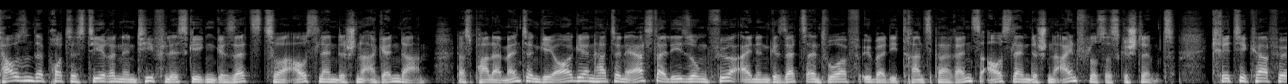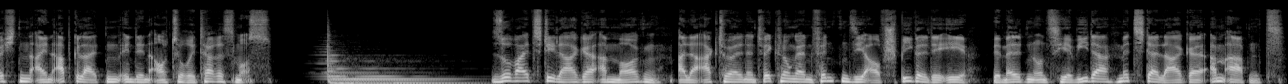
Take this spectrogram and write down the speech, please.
Tausende protestieren in Tiflis gegen Gesetz zur ausländischen Agenda. Das Parlament in Georgien hat in erster Lesung für einen Gesetzentwurf über die Transparenz ausländischen Einflusses gestimmt. Kritiker fürchten ein Abgleiten in den Autoritarismus. Soweit die Lage am Morgen. Alle aktuellen Entwicklungen finden Sie auf spiegel.de. Wir melden uns hier wieder mit der Lage am Abend.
